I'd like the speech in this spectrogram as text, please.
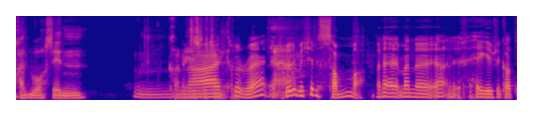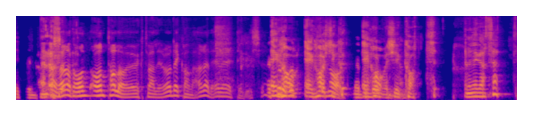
30 år siden? Kan jeg Nei, jeg tror det? Jeg tror det er mye det samme. Men, det- men jeg, jeg er jo ikke kattekvinne. Men Det kan altså- være at antallet har økt veldig, da. Det kan være, det vet jeg ikke. Jeg har, jeg har, ikke, jeg har ikke katt, men jeg har sett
